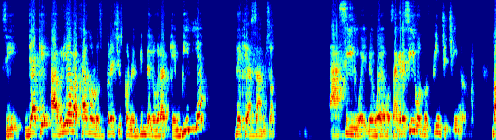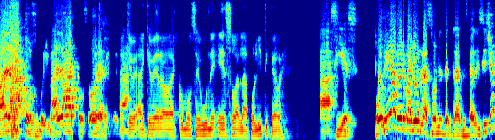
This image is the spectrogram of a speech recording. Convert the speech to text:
¿sí? Ya que habría bajado los precios con el fin de lograr que Nvidia deje a Samsung. Así, güey, de huevos, agresivos los pinches chinos. Balatos, güey, balatos, órale, güey. Hay va. que, hay que ver ahora cómo se une eso a la política, güey. Así es. Podría haber varias razones detrás de esta decisión,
